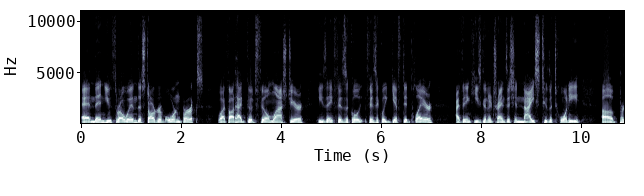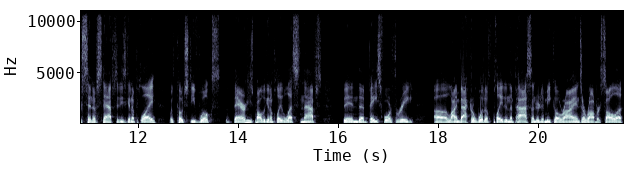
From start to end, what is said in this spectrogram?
And then you throw in the starter of Oren Burks, who I thought had good film last year. He's a physical, physically gifted player. I think he's going to transition nice to the 20 uh, percent of snaps that he's going to play with Coach Steve Wilks there. He's probably going to play less snaps than the base 4 3 uh, linebacker would have played in the past under DeMeco Ryans or Robert Saleh.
